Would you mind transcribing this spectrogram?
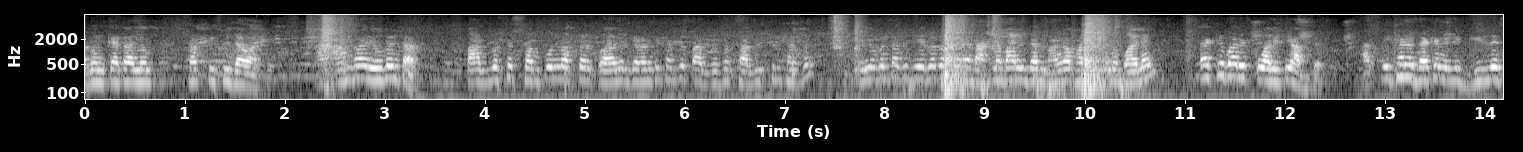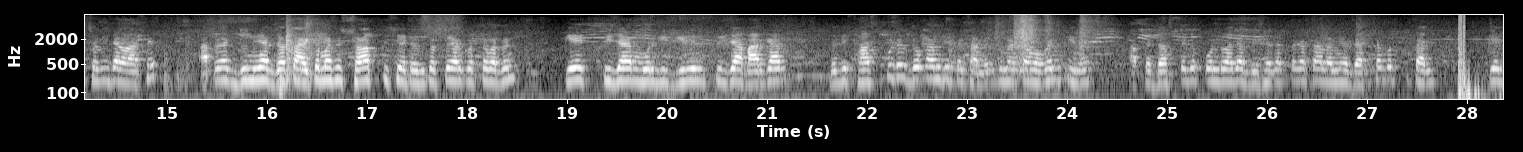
এবং ক্যাটালগ সব কিছুই দেওয়া আছে। আর আমরা এই ওভেনটার পাঁচ বছর সম্পূর্ণ আপনার কয়েলের গ্যারান্টি থাকবে, পাঁচ বছর সার্ভিস থাকবে। এই ওভেনটা যদি এভাবে আপনারা ঢাকনা বাড়ি দেন, ভাঙা ফাটার কোনো ভয় নাই, একেবারে কোয়ালিটি আপডেট আর এখানে দেখেন এই যে গ্রিলের ছবি দেওয়া আছে, আপনারা দুনিয়ার যত আইটেম আছে সব কিছু এটার ভিতর তৈরি করতে পারবেন। কেক, পিজা, মুরগি, গ্রিল, পিজা, বার্গার, যদি ফাস্টফুডের দোকান দিতে চান, এরকম একটা ওভেন কিনে আপনি দশ থেকে পনেরো হাজার, বিশ হাজার টাকা চালানিয়ে ব্যবসা করতে চান, কেক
